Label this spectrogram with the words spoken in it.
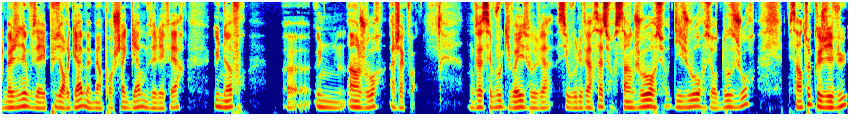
Imaginez que vous avez plusieurs gammes, et bien pour chaque gamme, vous allez faire une offre euh, un jour à chaque fois. Donc ça, c'est vous qui voyez si vous, voulez faire, ça sur 5 jours, sur 10 jours, sur 12 jours. C'est un truc que j'ai vu,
